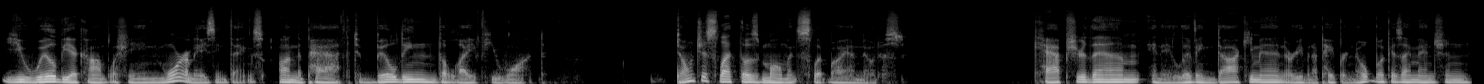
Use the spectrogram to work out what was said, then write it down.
you will be accomplishing more amazing things on the path to building the life you want. Don't just let those moments slip by unnoticed. Capture them in a living document or even a paper notebook, as I mentioned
